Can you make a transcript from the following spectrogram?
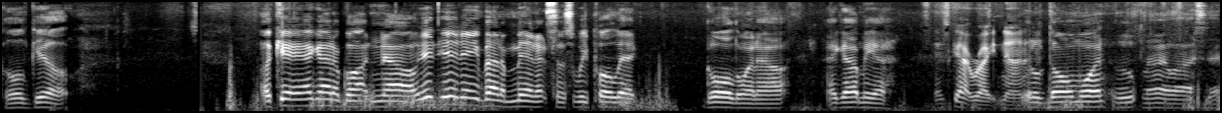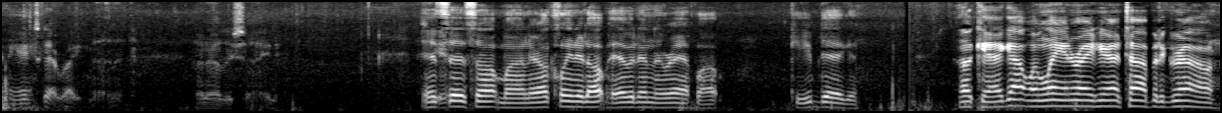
Gold gilt. Okay, I got a button now. It, it ain't been a minute since we pulled that gold one out. I got me a It's got writing on it. little dome one. Oop, now I lost that here. It's got writing on it. On the other side. It says something on there. I'll clean it up, have it in the wrap up. Keep digging. Okay, I got one laying right here on top of the ground.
